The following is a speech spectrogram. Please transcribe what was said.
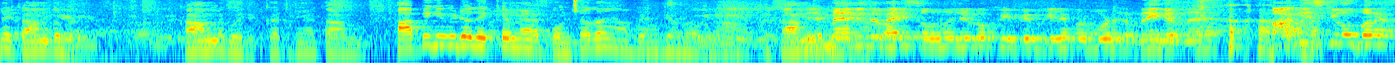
नहीं काम तो बढ़िया है। काम में कोई दिक्कत नहीं है काम आप ही की वीडियो देख के मैं पहुँचा था यहाँ पे इनके पास। हाँ, काम में मैंने तो भाई सोनू जी को पीपीएफ के लिए प्रमोट करना ही करना है। बाकी इसके ऊपर है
